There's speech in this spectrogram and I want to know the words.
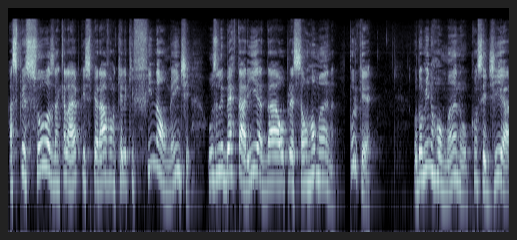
As pessoas naquela época esperavam aquele que finalmente os libertaria da opressão romana. Por quê? O domínio romano concedia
